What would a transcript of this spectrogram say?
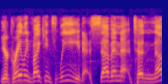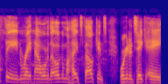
Your Grayling Vikings lead seven to nothing right now over the Ogemaw Heights Falcons. We're going to take a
